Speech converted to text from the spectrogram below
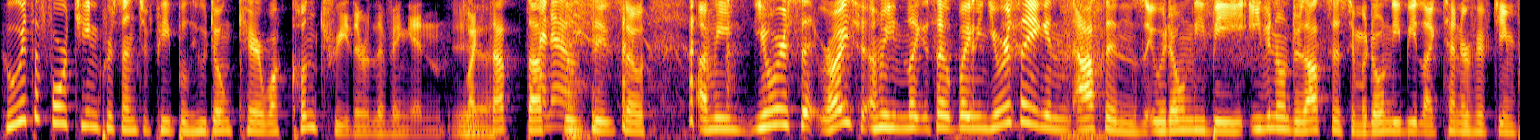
who are the 14% of people who don't care what country they're living in? Like that, I that does seem so. I mean, you were sa- right. I mean, like so. But I mean, you were saying in Athens, it would only be even under that system, it would only be like 10 or 15%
